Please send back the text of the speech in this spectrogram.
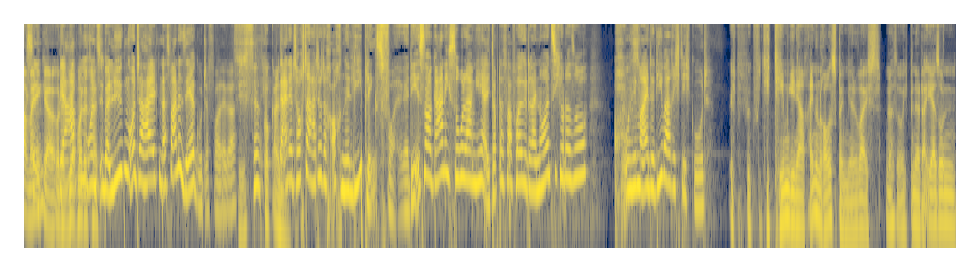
waxing. meine ich ja, oder Wir wie auch haben das uns heißt. über Lügen unterhalten. Das war eine sehr gute Folge. Siehst du? Guck an. Deine Tochter hatte doch auch eine Lieblingsfolge. Die ist noch gar nicht so lang her. Ich glaube, das war Folge 93 oder so. und sie meinte, die war richtig gut. Ich, die Themen gehen ja rein und raus bei mir, du weißt. Ne? So, ich bin ja da eher so ein.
